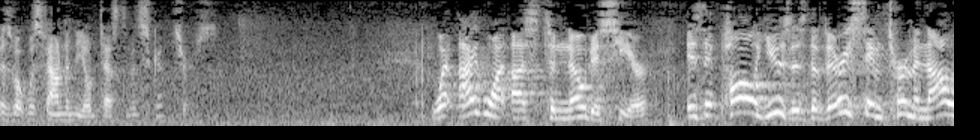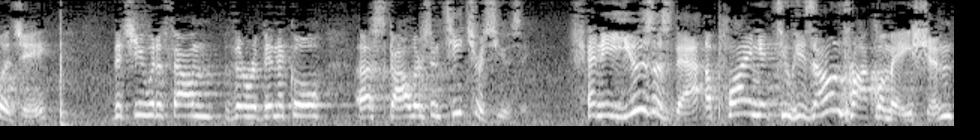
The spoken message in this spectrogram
as what was found in the Old Testament scriptures. What I want us to notice here is that Paul uses the very same terminology that you would have found the rabbinical uh, scholars and teachers using. And he uses that, applying it to his own proclamation,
